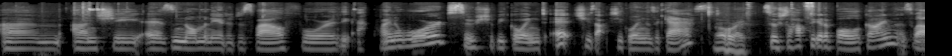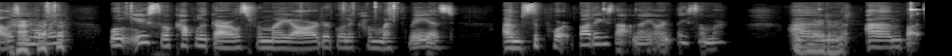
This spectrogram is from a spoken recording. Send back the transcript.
Um, and she is nominated as well for the Equine Award. So she'll be going to it. She's actually going as a guest. All right. So she'll have to get a ball gown as well as her mummy, won't you? So a couple of girls from my yard are going to come with me as um, support buddies that night, aren't they, Summer? Um, um, but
